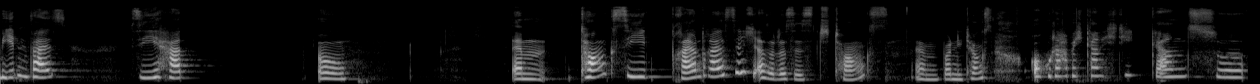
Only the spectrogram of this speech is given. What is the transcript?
Jedenfalls, sie hat. Oh. Ähm, Tonksy 33, also das ist Tonks. Ähm, Bonnie Tonks. Oh, da habe ich gar nicht die ganze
